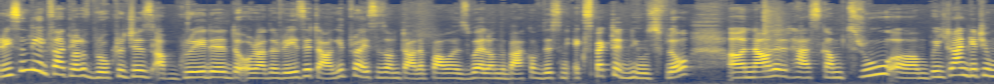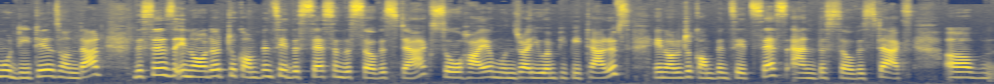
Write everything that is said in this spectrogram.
Recently, in fact, a lot of brokerages upgraded or rather raised their target prices on Tata Power as well on the back of this expected news flow. Uh, now that it has come through, um, we'll try and get you more details on that. This is in order to compensate the cess and the service tax. So higher Mundra UMPP tariffs in order to compensate cess and the service tax. Um,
